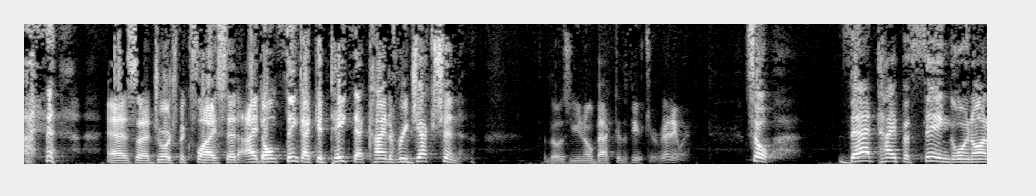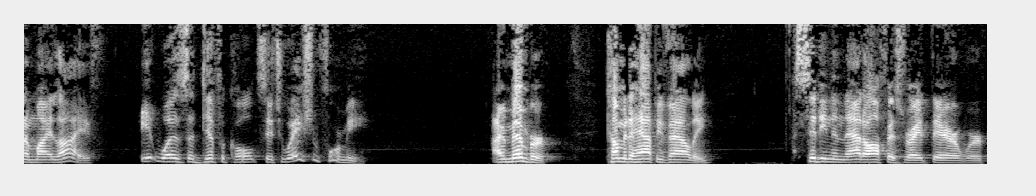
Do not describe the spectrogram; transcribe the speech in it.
As uh, George McFly said, I don't think I could take that kind of rejection. For those of you know Back to the Future. Anyway. So, that type of thing going on in my life, it was a difficult situation for me. I remember coming to Happy Valley, sitting in that office right there where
